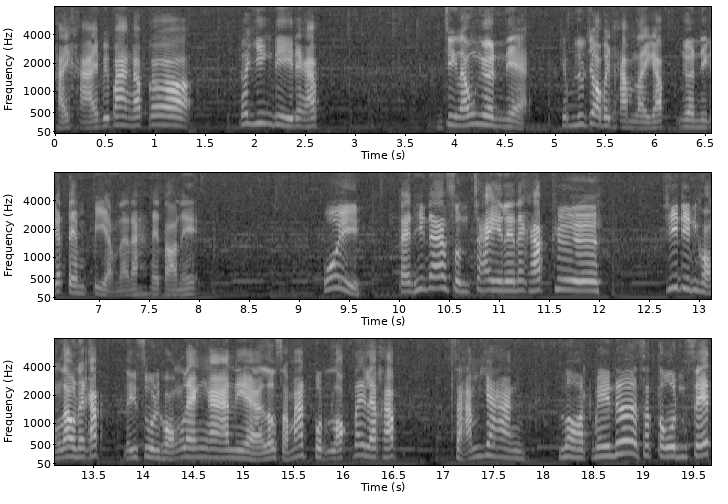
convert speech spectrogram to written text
ขายขายไปบ้างครับก็ก็ยิ่งดีนะครับ จริงๆแล้วเงินเนี่ยก็ไม่รู้จะเอาไปทำอะไรครับ เงินนี้ก็เต็มเปี่ยมแล้วนะในตอนนี้ อุ้ย แต่ที่น่าสนใจเลยนะครับคือที่ดินของเรานะครับ ในส่วนของแรงงานเนี่ย เราสามารถปลดล็อกได้แล้วครับ 3 อย่างหลอดเมเนอร์สโตนเซต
